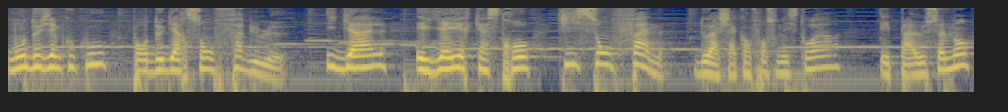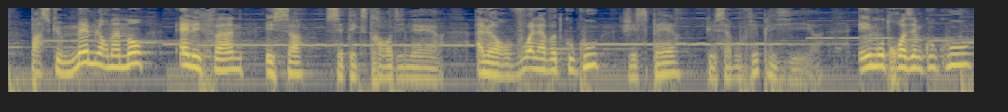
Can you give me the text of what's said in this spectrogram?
Mon deuxième coucou pour deux garçons fabuleux, Igal et Yair Castro, qui sont fans de À chaque enfant son histoire, et pas eux seulement, parce que même leur maman, elle est fan, et ça, c'est extraordinaire. Alors voilà votre coucou, j'espère que ça vous fait plaisir. Et mon troisième coucou,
